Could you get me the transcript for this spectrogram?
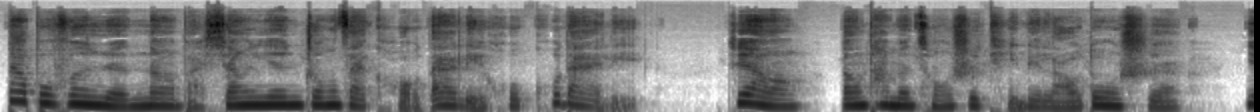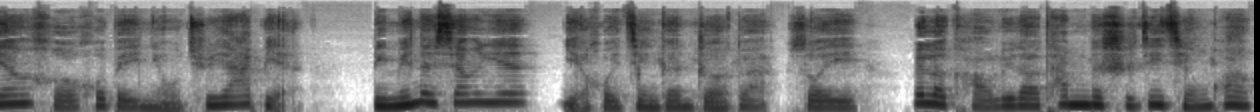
大部分人呢，把香烟装在口袋里或裤袋里，这样当他们从事体力劳动时，烟盒会被扭曲压扁，里面的香烟也会尽根折断。所以，为了考虑到他们的实际情况，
